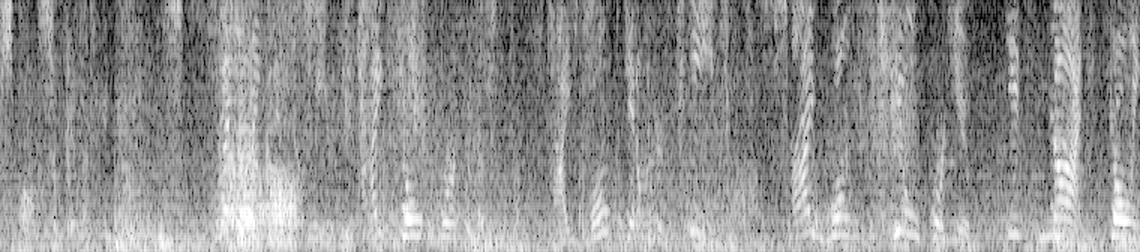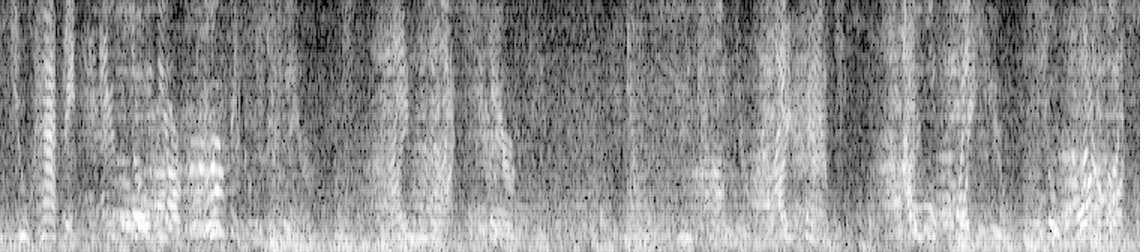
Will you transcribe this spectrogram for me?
responsibility means. Let's make this clear. I don't work with you. I won't get on your team. I won't kill for you. It's not going to happen. And so we are perfectly clear. I'm not scared of you. You come near my family. I will fight you till one of us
